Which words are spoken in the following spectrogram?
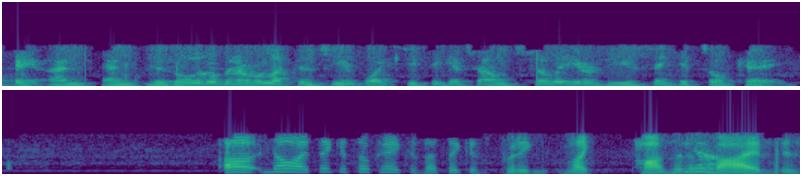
Okay, and and there's a little bit of reluctance in your voice. Do you think it sounds silly, or do you think it's okay? Uh, no, I think it's okay because I think it's putting like positive Yeah. vibes is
